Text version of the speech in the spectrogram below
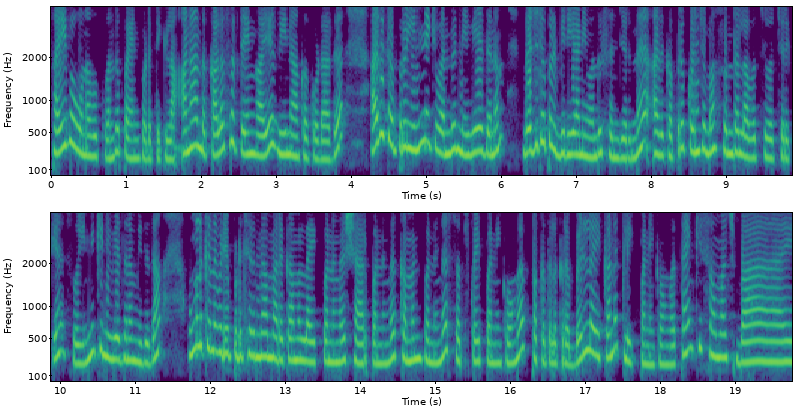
சைவ உணவுக்கு வந்து பயன்படுத்திக்கலாம். ஆனால் அந்த கலச தேங்காயை வீணாக்கக்கூடாது அதுக்கப்புறம் இன்னைக்கு வந்து நிவேதனம் வெஜிடபிள் பிரியாணி வந்து செஞ்சுருந்தேன். அதுக்கப்புறம் கொஞ்சமாக சுண்டல் அவிச்சு வச்சுருக்கேன். ஸோ இன்றைக்கி நிவேதனம் இதுதான். உங்களுக்கு இந்த வீடியோ பிடிச்சிருந்தா மறக்காமல் லைக் பண்ணுங்கள் ஷேர் பண்ணுங்கள் கமெண்ட் பண்ணுங்கள் சப்ஸ்கிரைப் பண்ணிக்கோங்க. பக்கத்தில் இருக்கிற பெல் ஐக்கானை கிளிக் பண்ணிக்கோங்க. தேங்க்யூ ஸோ மச் பாய்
